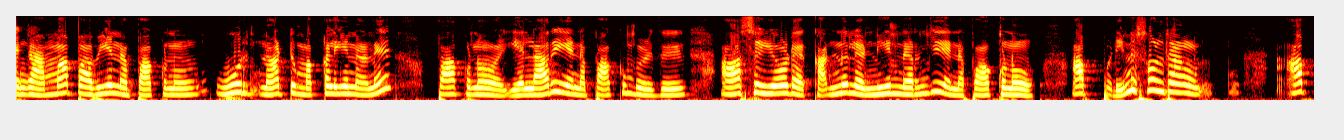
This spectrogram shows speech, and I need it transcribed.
எங்கள் அம்மா அப்பாவையும் நான் பார்க்கணும். ஊர் நாட்டு மக்களையும் நான் பார்க்கணும். எல்லாரும் என்னை பார்க்கும் பொழுது ஆசையோட கண்ணில் நீர் நிறைஞ்சு என்னை பார்க்கணும். அப்படின்னு சொல்கிறாங்க அப்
